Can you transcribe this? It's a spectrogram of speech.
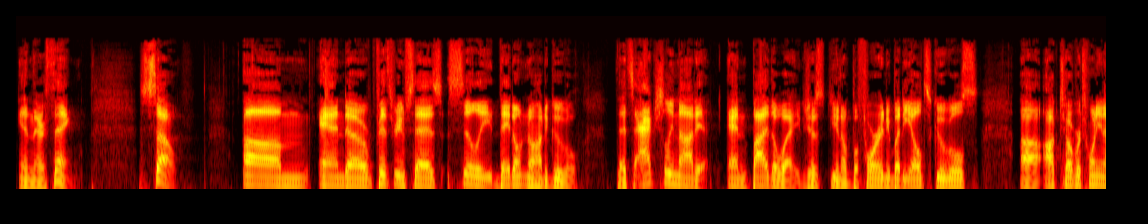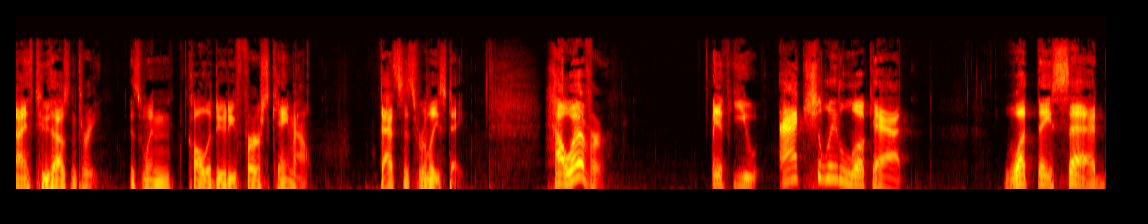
in their thing. So, um, and uh, Fifth says, silly, they don't know how to Google. That's actually not it. And by the way, just, you know, before anybody else Googles, uh, October 29th, 2003 is when Call of Duty first came out. That's its release date. However, if you actually look at what they said,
